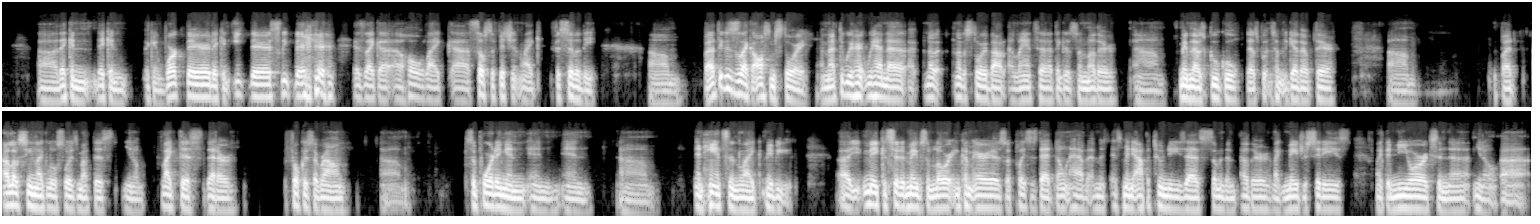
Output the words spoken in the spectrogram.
uh, they can they can they can work there, they can eat there, sleep there. it's like a, a whole like uh, self-sufficient like facility. Um, but I think this is like an awesome story. I mean, I think we had we had a, another another story about Atlanta. I think there's some other um, maybe that was Google that was putting something together up there. Um, but I love seeing like little stories about this, you know, like this that are focused around um, supporting and and and um, enhancing like maybe uh, you may consider maybe some lower income areas or places that don't have as many opportunities as some of the other like major cities, like the New Yorks and the you know uh,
